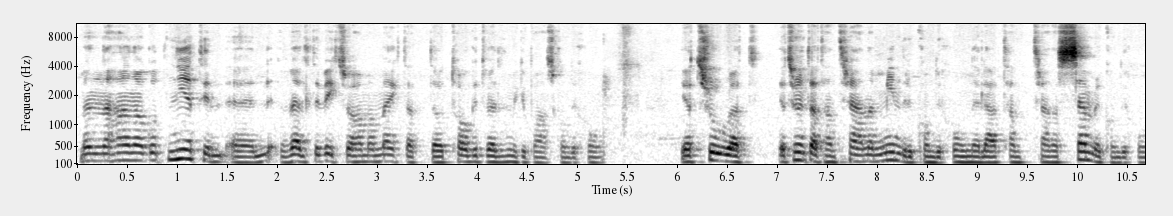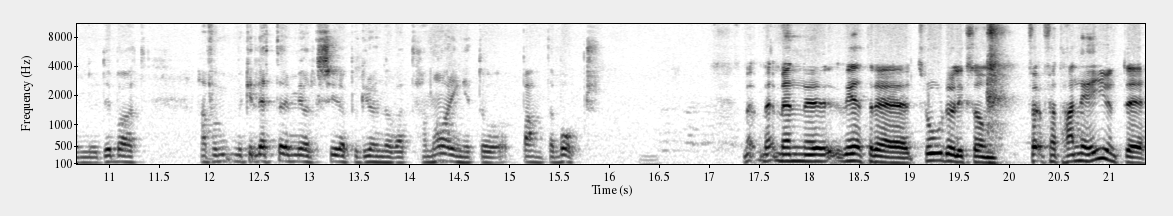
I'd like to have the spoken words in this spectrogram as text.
Men när han har gått ner till eh, vältevikt så har man märkt att det har tagit väldigt mycket på hans kondition. Jag tror, att, jag tror inte att han tränar mindre kondition eller att han tränar sämre kondition nu. Det är bara att han får mycket lättare mjölksyra på grund av att han har inget att banta bort. Men, men, men eh, vet du, tror du liksom... För, för, att han är ju inte...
